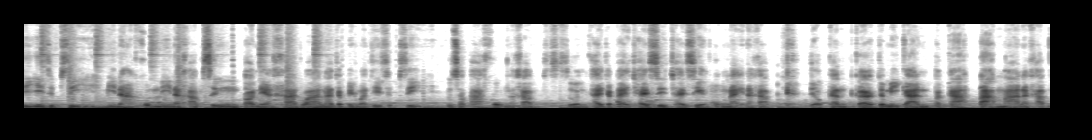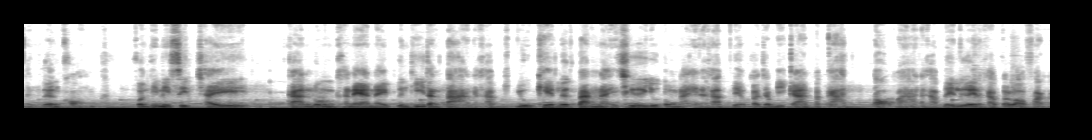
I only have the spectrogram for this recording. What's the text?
ที่ 24 มีนาคมนี้นะครับ ซึ่งตอนนี้คาดว่าน่าจะเป็นวันที่ 14 พฤษภาคมนะครับ ส่วนใครจะไปใช้สิทธิ์ใช้เสียงตรงไหนนะครับ เดี๋ยวกันก็จะมีการประกาศตามมานะครับหนึ่งเรื่องของคนที่มีสิทธิ์ใช้การลงคะแนนในพื้นที่ต่างๆนะครับ อยู่เขตเลือกตั้งไหนชื่ออยู่ตรงไหนนะครับ เดี๋ยวก็จะมีการประกาศต่อมานะครับเรื่อยๆนะครับ ก็รอฟัง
